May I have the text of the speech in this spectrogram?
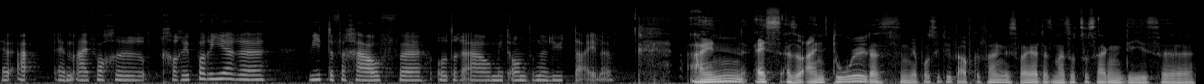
äh, äh, einfacher kann reparieren, weiterverkaufen oder auch mit anderen Leuten teilen. Ein S, also ein Tool, das mir positiv aufgefallen ist, war ja, dass man sozusagen diese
